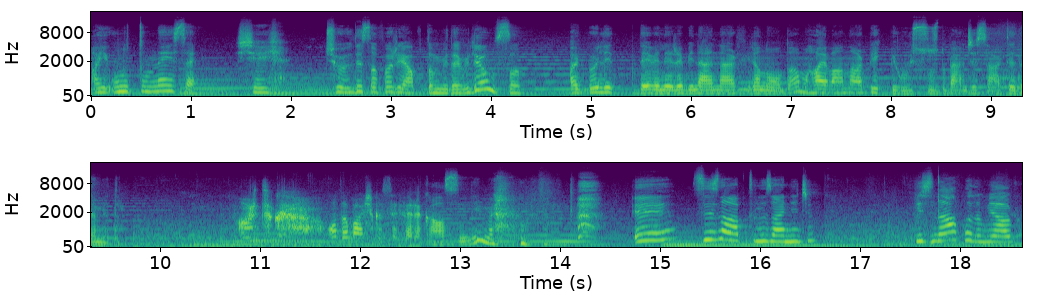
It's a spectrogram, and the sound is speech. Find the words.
Ay unuttum neyse. Şey çölde safari yaptım bir de biliyor musun? Ay böyle develere binenler falan oldu ama hayvanlar pek bir huysuzdu. Ben cesaret edemedim. Artık o da başka sefere kalsın değil mi? ee, siz ne yaptınız anneciğim? Biz ne yapalım yavrum?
